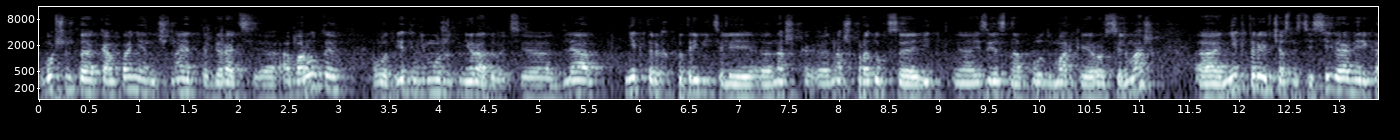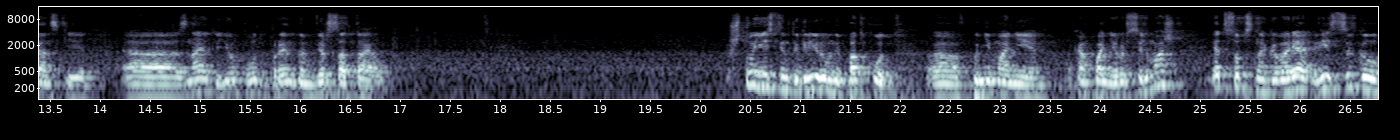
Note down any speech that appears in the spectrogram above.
В общем-то, компания начинает набирать обороты, вот, это не может не радовать. Э, Для некоторых потребителей э, наша, э, наша продукция известна под маркой Россельмаш. Некоторые, в частности североамериканские, знают ее под брендом Versatile. Что есть интегрированный подход в понимании компании Россельмаш? Это, собственно говоря, весь цикл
